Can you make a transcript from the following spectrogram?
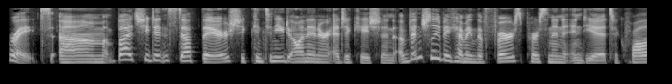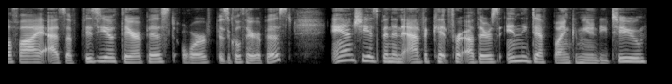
Right. Um, but she didn't stop there. She continued on in her education, eventually becoming the first person in India to qualify as a physiotherapist or physical therapist. And she has been an advocate for others in the deafblind community too.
